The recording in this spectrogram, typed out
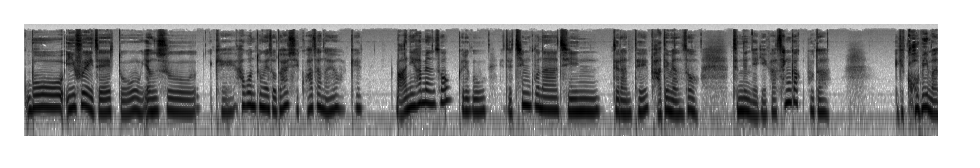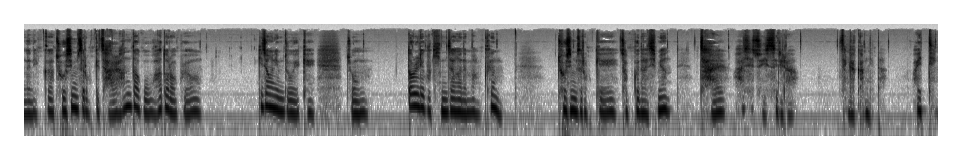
뭐 이후에 이제 또 연수 이렇게 학원 통해서도 할 수 있고 하잖아요. 이렇게 많이 하면서 그리고 이제 친구나 지인들한테 받으면서 듣는 얘기가 생각보다 이렇게 겁이 많으니까 조심스럽게 잘 한다고 하더라고요. 희정님도 이렇게 좀 떨리고 긴장하는 만큼 조심스럽게 접근하시면 잘 하실 수 있으리라 생각합니다. 화이팅!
